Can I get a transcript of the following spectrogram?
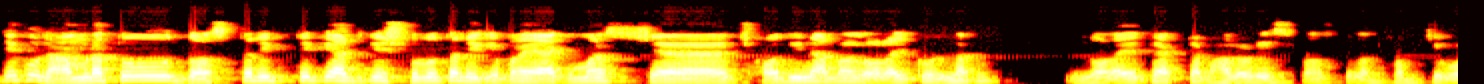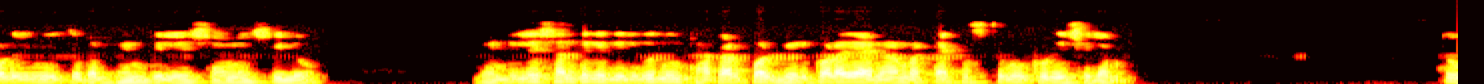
দেখুন আমরা তো দশ তারিখ থেকে আজকে ষোলো তারিখে প্রায় এক মাস ছ দিন আমরা লড়াই করলাম। লড়াইতে একটা ভালো রেসপন্স পেলাম। সবচেয়ে বড় জিনিস যেটা ভেন্টিলেশনে ছিল। ভেন্টিলেশন থেকে দীর্ঘদিন থাকার পর বের করা যায় না আমরা ট্যাকোস্টমি করেছিলাম। তো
